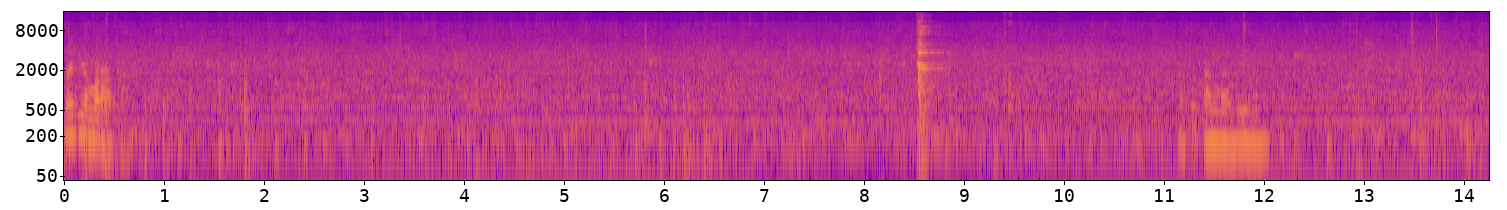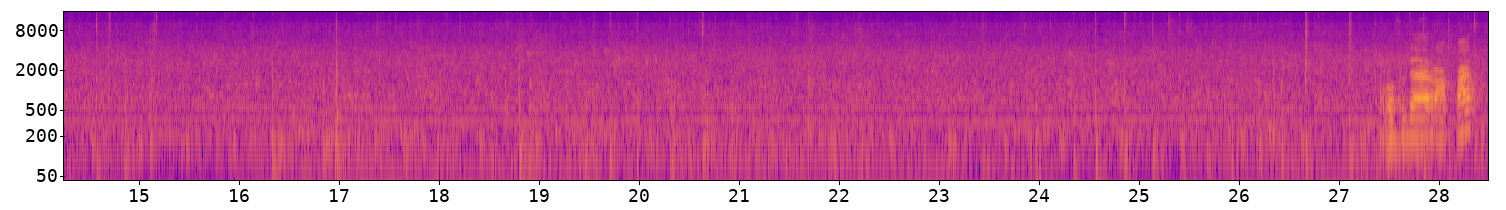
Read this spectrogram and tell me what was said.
sampai dia merata. Tekan lagi. Kalau sudah rapat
